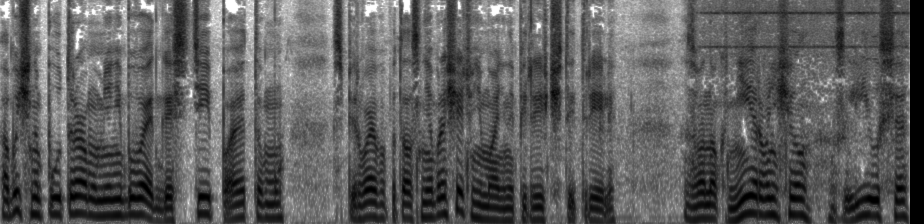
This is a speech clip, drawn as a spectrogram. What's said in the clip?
Обычно по утрам у меня не бывает гостей, поэтому сперва я попытался не обращать внимания на переливчатые трели. Звонок нервничал, злился,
